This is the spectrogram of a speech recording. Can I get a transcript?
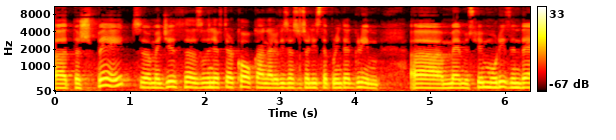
Të shpejtë, me gjithë zotin Lefter Koka nga Lëvizja Socialiste për Integrim, me Myslim Murrizin dhe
